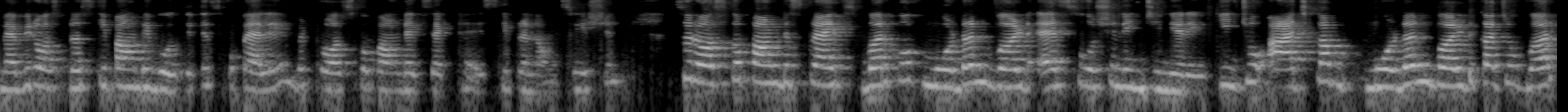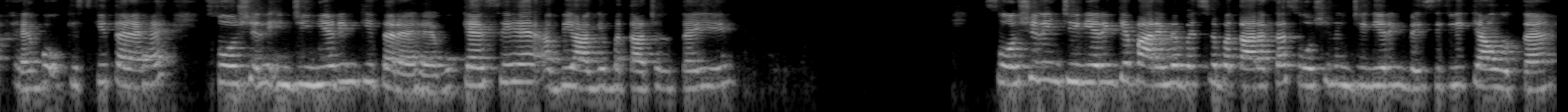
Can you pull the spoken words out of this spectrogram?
मैं भी रस्की पाउंड ही बोलती थी इसको पहले बट रॉस्को पाउंड एग्जैक्ट है इसकी pronunciation so Roscoe Pound describes work of modern world as social engineering की जो आज का मॉडर्न वर्ल्ड का जो वर्क है, वो किसकी तरह है? सोशल इंजीनियरिंग की तरह है। वो कैसे है? अभी आगे पता चलता है ये। सोशल इंजीनियरिंग के बारे में इसने बता रखा है। सोशल इंजीनियरिंग बेसिकली क्या होता है?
